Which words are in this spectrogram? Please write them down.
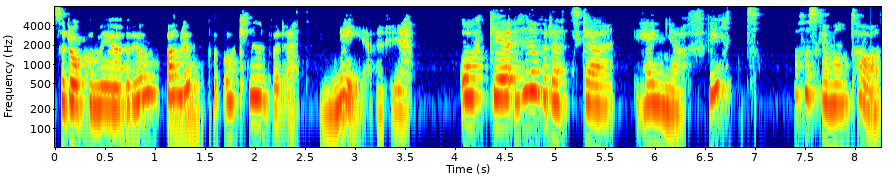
Så då kommer ju rumpan upp och huvudet ner. Och eh, huvudet ska hänga fritt och så ska man ta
